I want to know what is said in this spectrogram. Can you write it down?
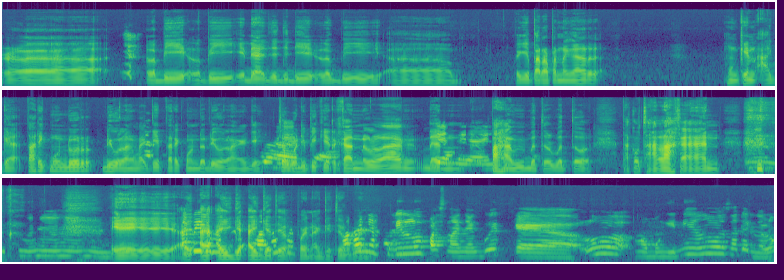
eh, lebih lebih ini aja jadi lebih em, bagi para pendengar mungkin agak tarik mundur diulang lagi tarik mundur diulang lagi Iya, coba dipikirkan ulang Iya, dan iya, iya. pahami betul-betul takut salah kan eh I, I, I, get- I get your point I get your point makanya tadi lo pas nanya gue kayak lo ngomong gini lo sadar nggak lo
